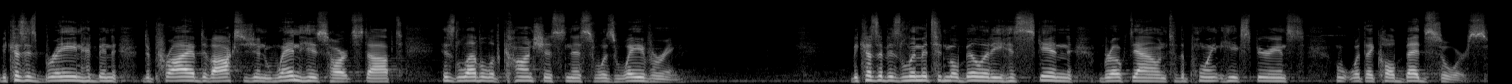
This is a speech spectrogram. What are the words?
Because his brain had been deprived of oxygen when his heart stopped, his level of consciousness was wavering. Because of his limited mobility, his skin broke down to the point he experienced what they call bed sores.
